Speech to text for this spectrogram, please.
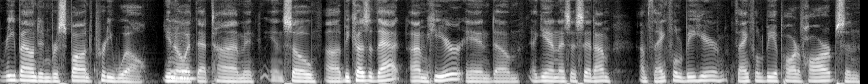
rebound and respond pretty well. You know, Mm-hmm. at that time, and and so uh, because of that, I'm here. And um, again, as I said, I'm I'm thankful to be here. Thankful to be a part of Harps, and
